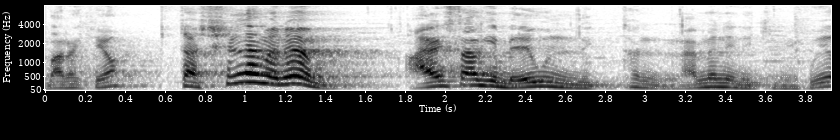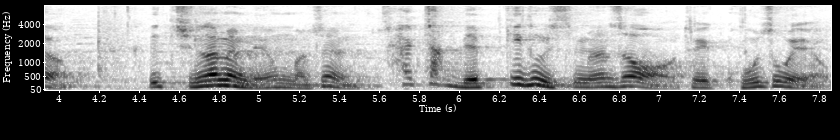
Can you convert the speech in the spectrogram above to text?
말할게요. 자, 신라면은 알싸하게 매운 듯한 라면의 느낌이고요. 이 진라면 매운맛은 살짝 맵기도 있으면서 되게 고소해요.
